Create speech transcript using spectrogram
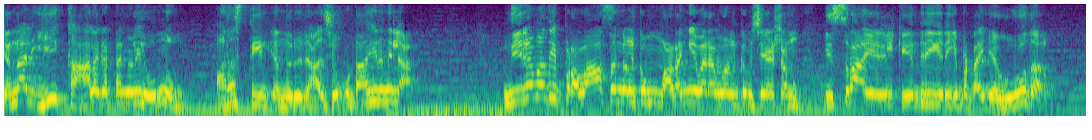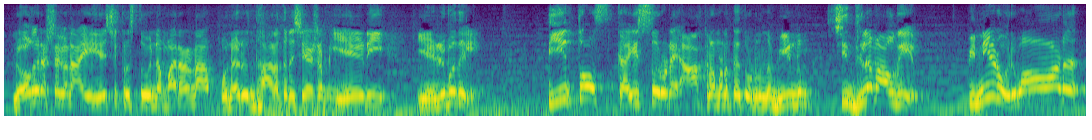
എന്നാൽ ഈ കാലഘട്ടങ്ങളിൽ ഒന്നും പലസ്തീൻ എന്നൊരു രാജ്യം ഉണ്ടായിരുന്നില്ല. നിരവധി പ്രവാസങ്ങൾക്കും മടങ്ങിവരവുകൾക്കും ശേഷം ഇസ്രായേലിൽ കേന്ദ്രീകരിക്കപ്പെട്ട യഹൂദർ ലോകരക്ഷകനായ യേശുക്രിസ്തുവിന്റെ മരണ പുനരുദ്ധാനത്തിന് ശേഷം എ ഡി എഴുപതിൽ തീത്തോസ് കൈസറുടെ ആക്രമണത്തെ തുടർന്ന് വീണ്ടും ശിഥിലമാവുകയും പിന്നീട് ഒരുപാട്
